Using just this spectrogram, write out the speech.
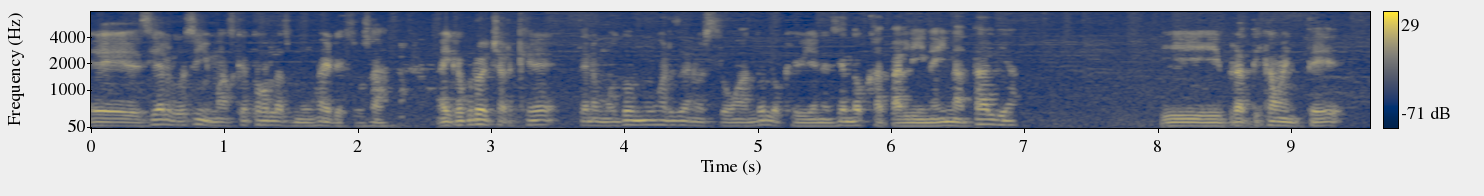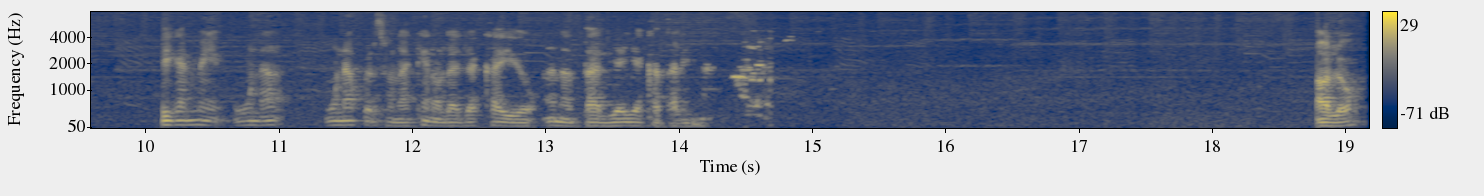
Eh, sí, algo así, más que todas las mujeres. O sea, hay que aprovechar que tenemos dos mujeres de nuestro bando, lo que viene siendo Catalina y Natalia. Y prácticamente, díganme una, una persona que no le haya caído a Natalia y a Catalina. ¿Aló?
